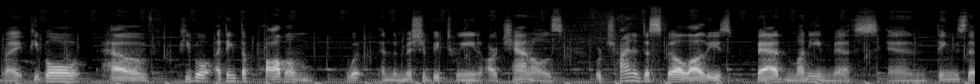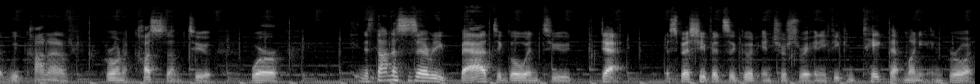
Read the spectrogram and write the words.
right? People have people. I think the problem with, and the mission between our channels, we're trying to dispel a lot of these bad money myths and things that we've kind of grown accustomed to, where it's not necessarily bad to go into debt especially if it's a good interest rate and if you can take that money and grow it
